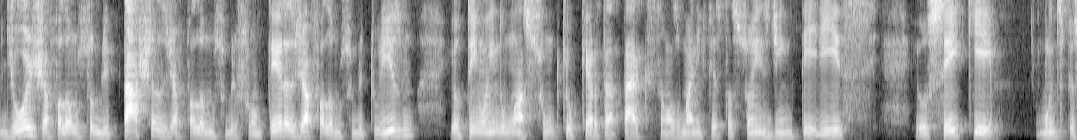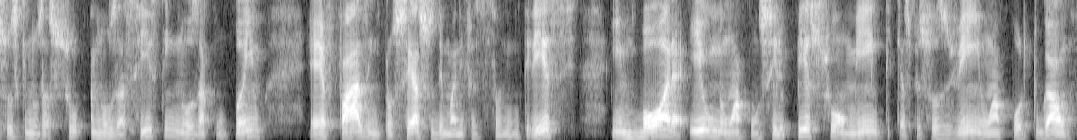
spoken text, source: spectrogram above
de hoje, já falamos sobre taxas, já falamos sobre fronteiras, já falamos sobre turismo. Eu tenho ainda um assunto que eu quero tratar que são as manifestações de interesse. Eu sei que muitas pessoas que nos, nos assistem, nos acompanham, é, fazem processos de manifestação de interesse, embora eu não aconselho pessoalmente que as pessoas venham a Portugal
